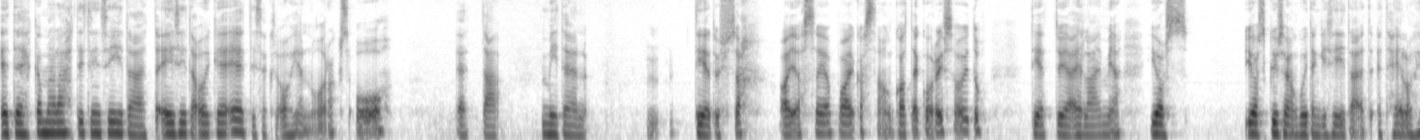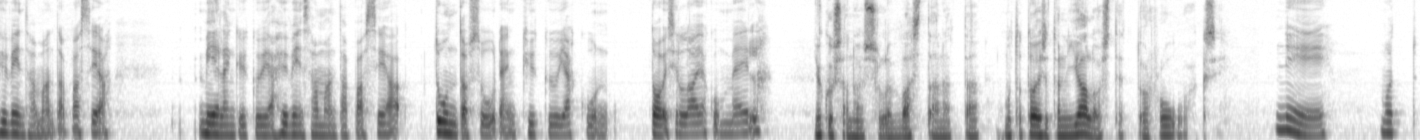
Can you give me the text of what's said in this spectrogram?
Et ehkä mä lähtisin siitä, että ei siitä oikein eettiseksi ohjenuoraksi ole, että miten tietyssä ajassa ja paikassa on kategorisoitu tiettyjä eläimiä, jos, jos kyse on kuitenkin siitä, että, että heillä on hyvin samantapaisia mielenkykyjä, hyvin samantapaisia tuntosuuden kykyjä kuin toisilla ja kuin meillä. Joku sanoisi sulle vastaan, että mutta toiset on jalostettu ruuaksi. Niin, mutta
